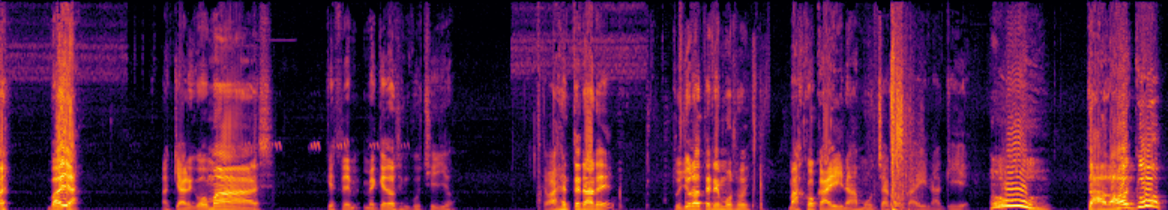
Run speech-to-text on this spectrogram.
¡Eh! ¡Vaya! Aquí algo más... Que me he quedado sin cuchillo. Te vas a enterar, ¿eh? Tú y yo la tenemos hoy. Más cocaína, mucha cocaína aquí. ¿eh? ¡Oh! ¿Tabaco?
